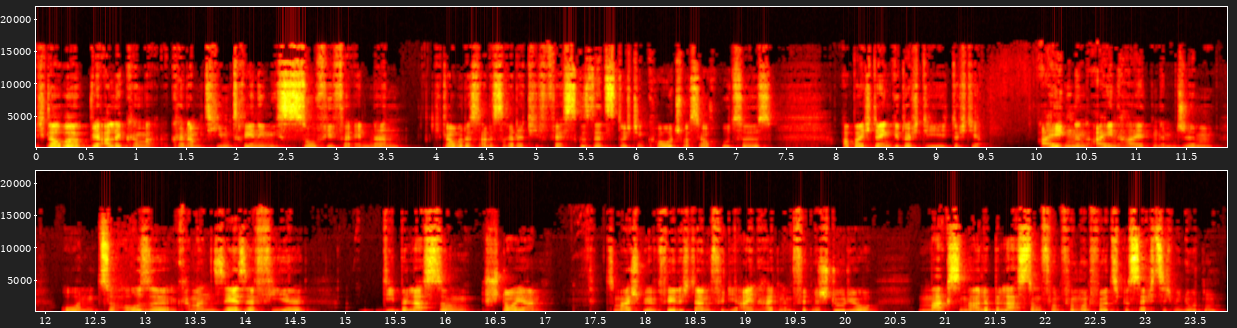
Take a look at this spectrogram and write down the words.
Ich glaube, wir alle können, können am Teamtraining nicht so viel verändern. Ich glaube, das ist alles relativ festgesetzt durch den Coach, was ja auch gut so ist. Aber ich denke, durch die, durch die eigenen Einheiten im Gym und zu Hause kann man sehr, sehr viel die Belastung steuern. Zum Beispiel empfehle ich dann für die Einheiten im Fitnessstudio maximale Belastung von 45 bis 60 Minuten,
